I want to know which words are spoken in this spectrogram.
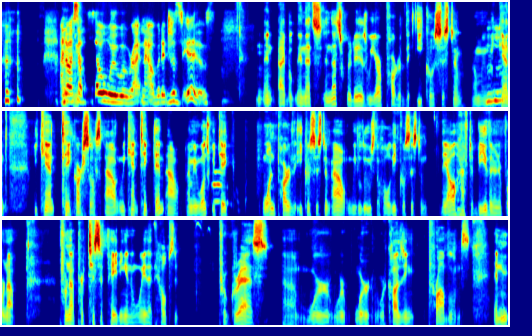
I know I sound so woo woo right now, but it just is and I and that's and that's what it is. We are part of the ecosystem. I mean, mm-hmm. we can't we can't take ourselves out. We can't take them out. I mean, once we take one part of the ecosystem out, we lose the whole ecosystem. They all have to be there, and if we're not if we're not participating in a way that helps it progress, um, we're we're we're we're causing problems. And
